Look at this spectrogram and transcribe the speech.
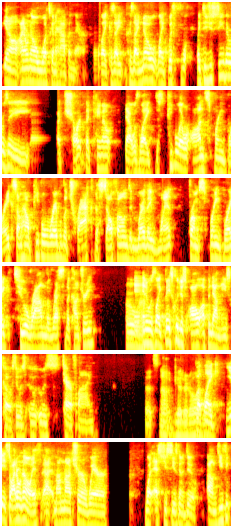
you know, I don't know what's going to happen there. Like, because I because I know, like, with like, did you see there was a a chart that came out that was like just people that were on spring break somehow people were able to track the cell phones and where they went from spring break to around the rest of the country Oh, wow. and, it was like basically just all up and down the east coast it was it was terrifying that's not good at all. but like yeah so i don't know if I- i'm not sure where what sgc is going to do um do you think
